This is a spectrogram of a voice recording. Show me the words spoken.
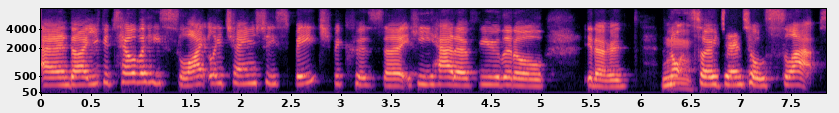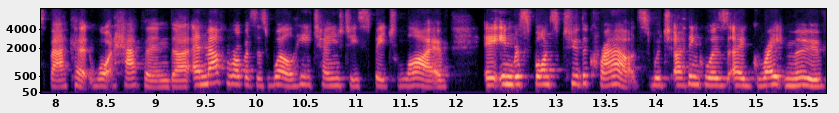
and uh, you could tell that he slightly changed his speech because uh, he had a few little, you know not mm. so gentle slaps back at what happened. Uh, and Malcolm Roberts as well, he changed his speech live in response to the crowds, which I think was a great move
